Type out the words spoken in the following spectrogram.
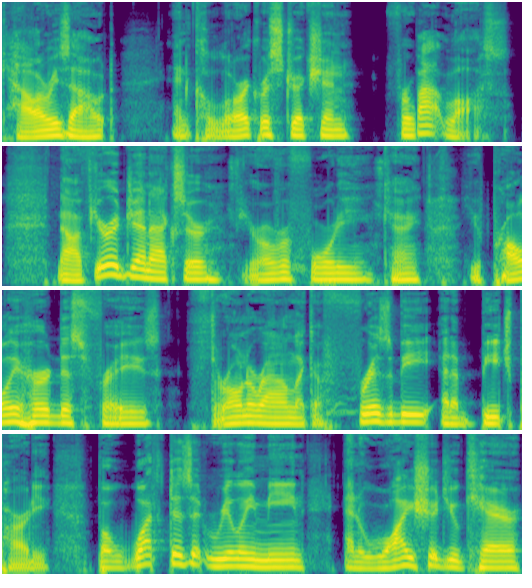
calories out, and caloric restriction for fat loss. Now, if you're a Gen Xer, if you're over 40, okay, you've probably heard this phrase thrown around like a frisbee at a beach party. But what does it really mean and why should you care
